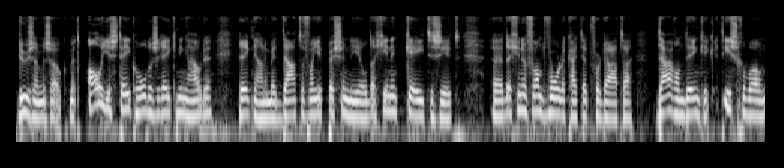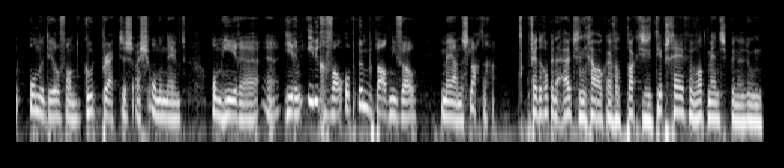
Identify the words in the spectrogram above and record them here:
Duurzaam is ook met al je stakeholders rekening houden. Rekening houden met data van je personeel. Dat je in een keten zit. Uh, dat je een verantwoordelijkheid hebt voor data. Daarom denk ik, het is gewoon onderdeel van good practice als je onderneemt. Om hier, uh, hier in ieder geval op een bepaald niveau mee aan de slag te gaan. Verderop in de uitzending gaan we ook even wat praktische tips geven. Wat mensen kunnen doen,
